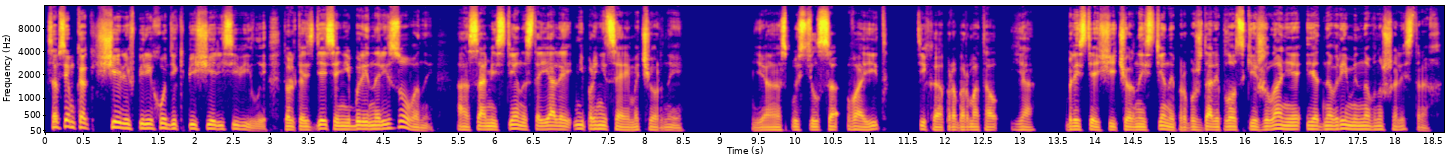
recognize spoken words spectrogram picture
совсем как щели в переходе к пещере Сивилы, только здесь они были нарисованы, а сами стены стояли непроницаемо черные. «Я спустился в Аид», — тихо пробормотал я. Блестящие черные стены пробуждали плотские желания и одновременно внушали страх.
